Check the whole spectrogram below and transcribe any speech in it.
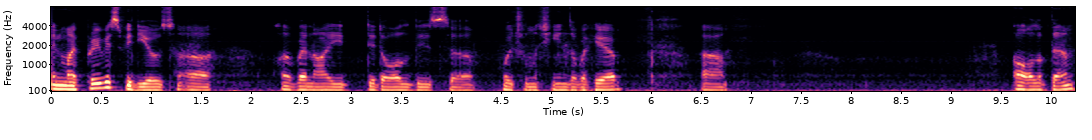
in my previous videos uh, uh, when I did all these uh, virtual machines over here uh, all of them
